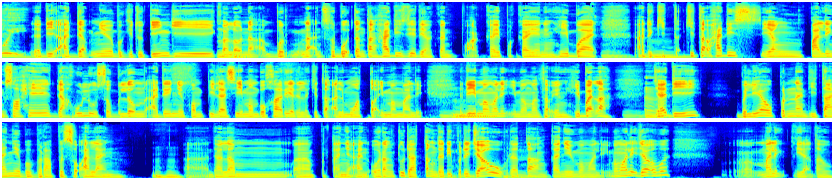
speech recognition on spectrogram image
Ui. Jadi adabnya begitu tinggi. Kalau nak ber, nak sebut tentang hadis dia dia akan pakai pakaian yang hebat. Hmm. Ada kitab kitab hadis yang paling sahih dahulu sebelum adanya kompilasi Imam Bukhari adalah kitab Al-Muwatta Imam Malik. Hmm. Jadi Imam Malik imam mazhab yang hebat lah. Hmm. Jadi beliau pernah ditanya beberapa soalan Mhm. uh, dalam uh, pertanyaan orang tu datang daripada jauh datang tanya Imam Malik. Imam Malik jawab apa? Uh, Malik tidak tahu.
